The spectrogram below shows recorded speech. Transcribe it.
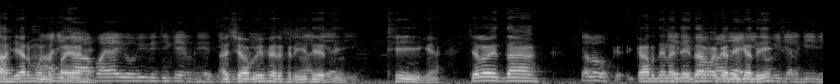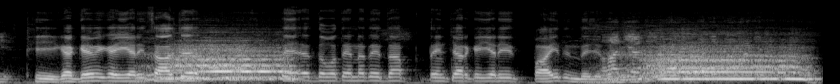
10000 ਮੁੱਲ ਹਾਂਜੀ ਪਾਇਆ ਸੀ। ਪਾਇਆ ਸੀ, ਉਹ ਵੀ ਵੀਰ ਜੀ ਕਿਸੇ ਨੂੰ ਦੇਤੀ। ਅੱਛਾ ਉਹ ਵੀ ਫਿਰ ਫ੍ਰੀ ਹਾਂਜੀ, ਦੇਤੀ। ਹਾਂਜੀ। ਠੀਕ ਆ। ਚਲੋ ਇਦਾਂ ਚਲੋ। ਕਰ ਦੇਣਾ ਚਾਹੀਦਾ ਵਾ ਕਦੀ ਕਦੀ ਚੱਲ ਗਈ ਜੀ। ਠੀਕ ਆ ਅੱਗੇ ਵੀ ਕਈ ਵਾਰੀ ਸਾਲ ਚ ਤੇ ਦੋ ਤਿੰਨ ਤੇ ਇਦਾਂ ਤਿੰਨ ਚਾਰ ਕਈ ਵਾਰੀ ਪਾ ਹੀ ਦਿੰਦੇ ਜਦੋਂ ਹਾਂਜੀ ਹਾਂਜੀ।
